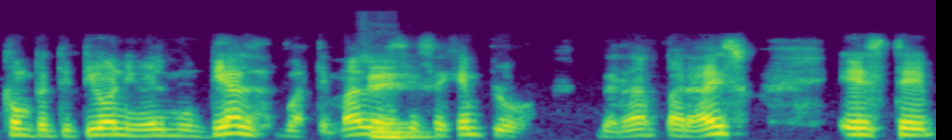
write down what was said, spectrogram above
competitivo a nivel mundial. Guatemala es ese ejemplo ¿verdad? Para eso. Este,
